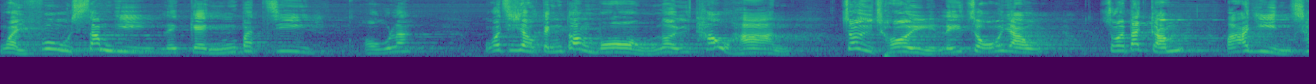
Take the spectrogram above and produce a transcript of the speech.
为夫心意你竟不知，好啦，我只有定当忙里偷闲，追随你左右，再不敢把贤妻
